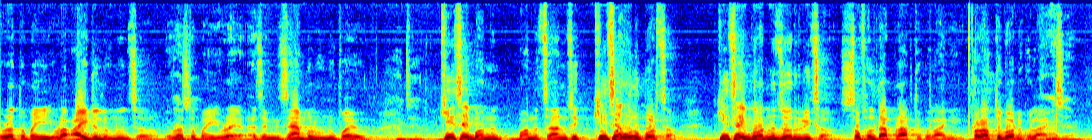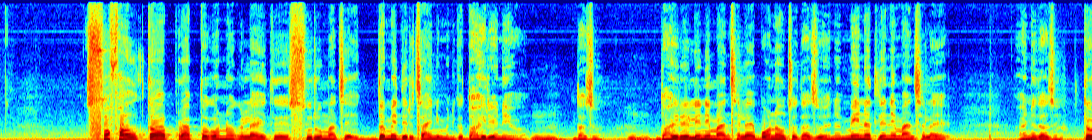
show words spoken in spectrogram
एउटा तपाईँ एउटा आइडल हुनुहुन्छ एउटा तपाईँ एउटा एज एन इक्जाम्पल हुनुभयो। के चाहिँ भन्नु भन्न चाहनुहुन्छ के चाहिँ हुनुपर्छ? के चाहिँ गर्नु जरुरी छ सफलता प्राप्तको लागि प्राप्त गर्नको लागि? सफलता प्राप्त गर्नको लागि चाहिँ सुरुमा चाहिँ एकदमै धेरै चाहिने भनेको धैर्य नै हो दाजु। धैर्यले नै मान्छेलाई बनाउँछ दाजु होइन? मेहनतले नै मान्छेलाई होइन दाजु? त्यो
